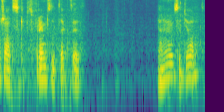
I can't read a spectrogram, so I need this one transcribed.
Pořád skip frames detected. Já nevím, co dělat.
